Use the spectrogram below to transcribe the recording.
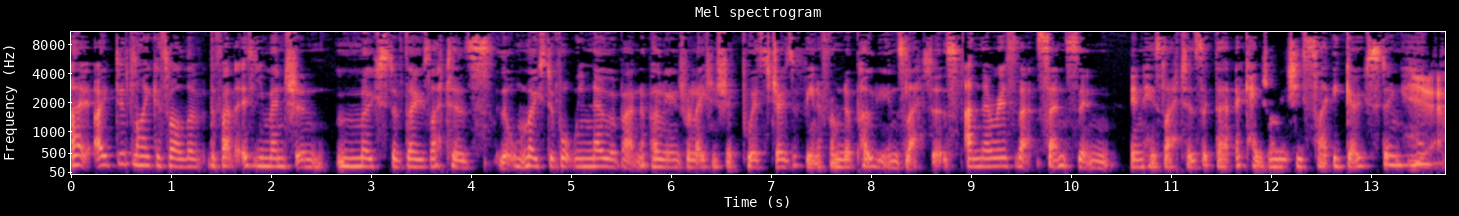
I, I did like as well the, the fact that, as you mentioned, most of those letters, most of what we know about Napoleon's relationship with Josephina from Napoleon's letters, and there is that sense in in his letters that occasionally she's slightly ghosting him. Yeah,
